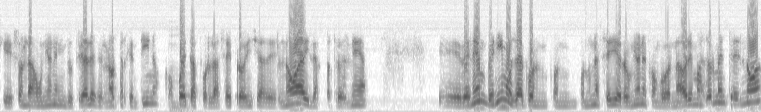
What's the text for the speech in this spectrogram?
que son las uniones industriales del norte argentino, compuestas por las seis provincias del NOA y las cuatro del NEA. Eh, venimos ya con, con, una serie de reuniones con gobernadores mayormente del NOA,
